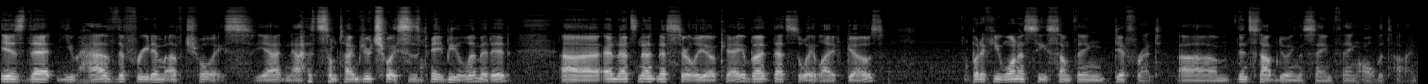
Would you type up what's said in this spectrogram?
is that you have the freedom of choice. Yeah, now sometimes your choices may be limited, uh, and that's not necessarily okay, but that's the way life goes. But if you want to see something different, um, then stop doing the same thing all the time.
